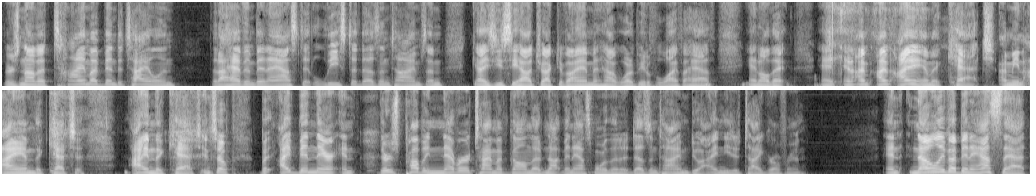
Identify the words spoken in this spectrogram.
There's not a time I've been to Thailand that I haven't been asked at least a dozen times. And guys, you see how attractive I am and how what a beautiful wife I have and all that. And and I'm, I'm I am a catch. I mean, I am the catch. I am the catch. And so, but I've been there, and there's probably never a time I've gone that I've not been asked more than a dozen times. Do I need a Thai girlfriend? And not only have I been asked that,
